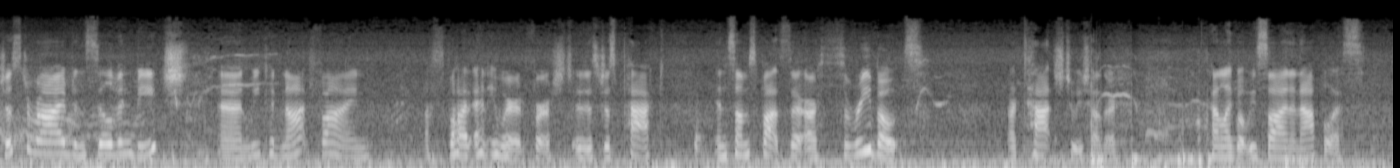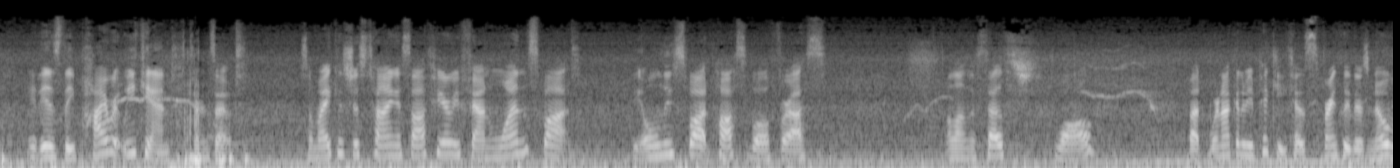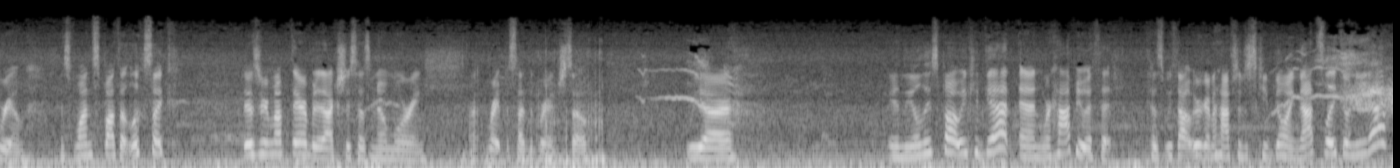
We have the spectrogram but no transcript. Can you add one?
just arrived in Sylvan Beach and we could not find a spot anywhere at first. It is just packed. In some spots there are three boats attached to each other. Kind of like what we saw in Annapolis. It is the pirate weekend, turns out. So Mike is just tying us off here. We found one spot, the only spot possible for us along the south wall. But we're not going to be picky because frankly there's no room. There's one spot that looks like there's room up there, but it actually says no mooring uh, right beside the bridge. So we are in the only spot we could get and we're happy with it because we thought we were going to have to just keep going. That's Lake Oneida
